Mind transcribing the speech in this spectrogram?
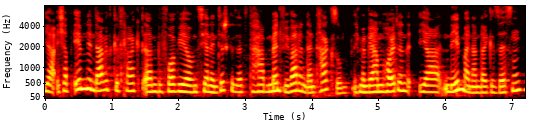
Ja, ich habe eben den David gefragt, ähm, bevor wir uns hier an den Tisch gesetzt haben, Mensch, wie war denn dein Tag so? Ich meine, wir haben heute ja nebeneinander gesessen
